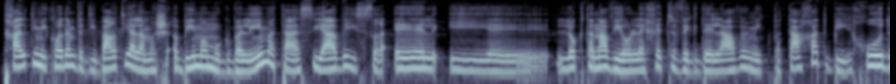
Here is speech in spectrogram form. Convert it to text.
התחלתי מקודם ודיברתי על המשאבים המוגבלים. התעשייה בישראל היא אה, לא קטנה והיא הולכת וגדלה ומתפתחת, בייחוד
